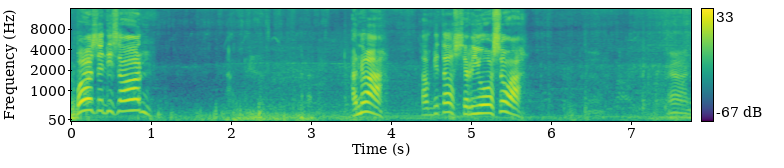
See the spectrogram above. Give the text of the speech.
Boss Edison! Ano ah? Tawag dito, seryoso ah. Yan.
